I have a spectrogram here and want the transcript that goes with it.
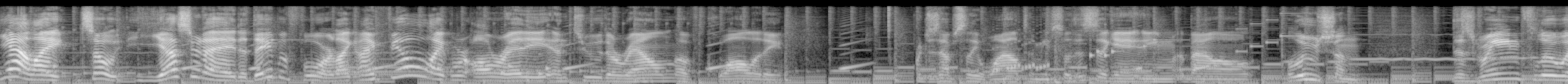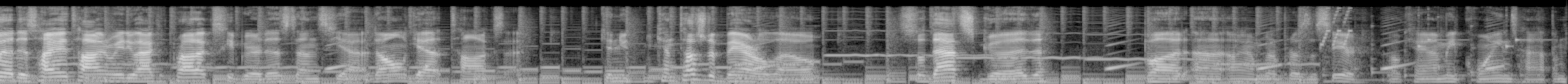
Yeah, like, so yesterday, the day before, like, I feel like we're already into the realm of quality, which is absolutely wild to me. So this is a game about pollution. This green fluid is highly toxic radioactive products. Keep your distance. Yeah, don't get toxic. Can you, you can touch the barrel, though. So that's good. But, uh, I'm gonna press this here. Okay, I made coins happen.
